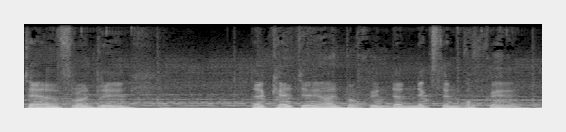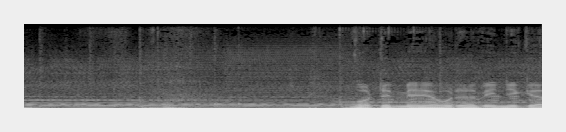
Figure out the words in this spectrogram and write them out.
Sehr freundlich. Der Kälteeinbruch in der nächsten Woche wurde mehr oder weniger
